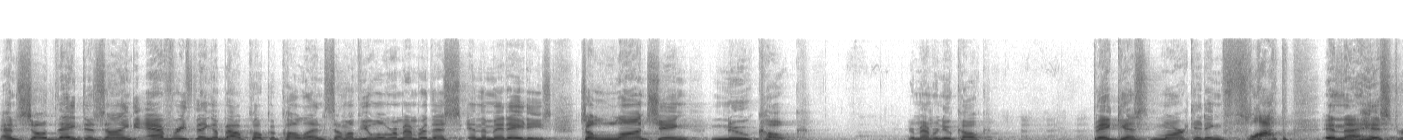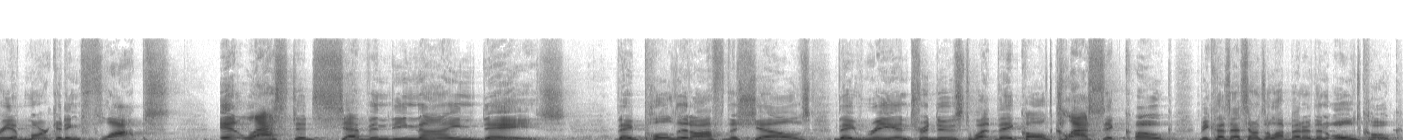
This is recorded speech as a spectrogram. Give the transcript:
And so they designed everything about Coca Cola, and some of you will remember this in the mid 80s, to launching New Coke. You remember New Coke? Biggest marketing flop in the history of marketing flops. It lasted 79 days. They pulled it off the shelves. They reintroduced what they called classic Coke because that sounds a lot better than old Coke.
